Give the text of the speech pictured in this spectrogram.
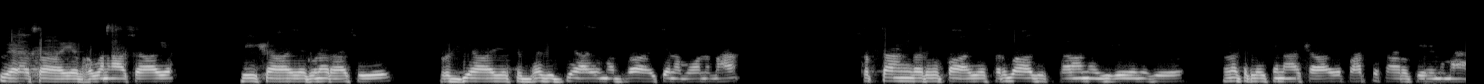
व्यासाय भवनाशाय ईशाय गुणराशये हृद्याय सिद्धविद्याय मध्वाय च नमो नमः सप्ताङ्गरूपाय सर्वाधिष्ठानविहेनवे गणतक्लेशनाशाय पार्थसारथे नमः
